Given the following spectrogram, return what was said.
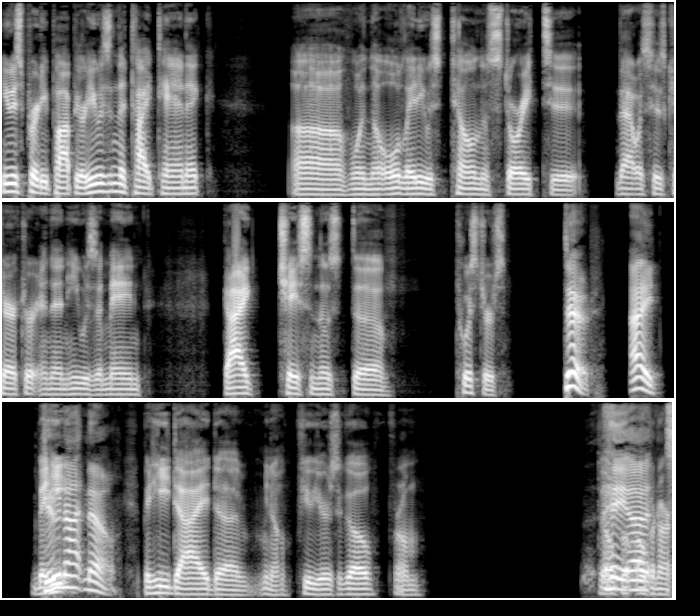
he was pretty popular. He was in the Titanic. Uh, when the old lady was telling the story to that was his character, and then he was the main guy chasing those uh, twisters. dude. I But do he, not know. But he died, uh, you know, a few years ago from the hey, open, uh, open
